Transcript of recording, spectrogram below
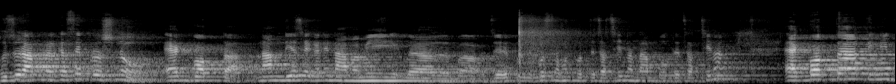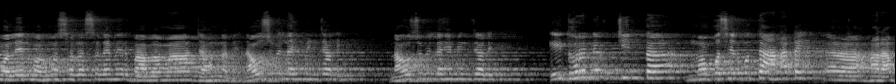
হুজুর আপনার কাছে প্রশ্ন, এক বক্তা, নাম দিয়েছে এখানে নাম আমি যেহেতু উপস্থাপন করতে চাচ্ছি না, নাম বলতে চাচ্ছি না, এক বক্তা তিনি বলেন, মোহাম্মদ সাল্লাহ সাল্লামের বাবা মা জাহান নামে নাউজুবিল্লাহ মিন জালিক, নাউজুবিল্লাহ জালিক। এই ধরনের চিন্তা মগজের মধ্যে আনাটাই হারাম।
